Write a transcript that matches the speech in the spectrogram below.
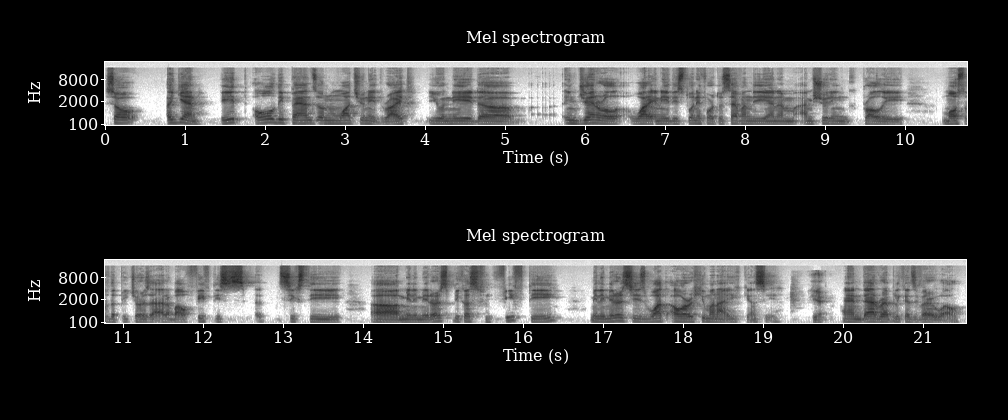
so again it all depends on what you need right you need uh, in general what i need is 24 to 70 and i'm, I'm shooting probably most of the pictures at about 50 s- uh, 60 uh, millimeters because Hmm. 50 millimeters is what our human eye can see Yeah. and that replicates very well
